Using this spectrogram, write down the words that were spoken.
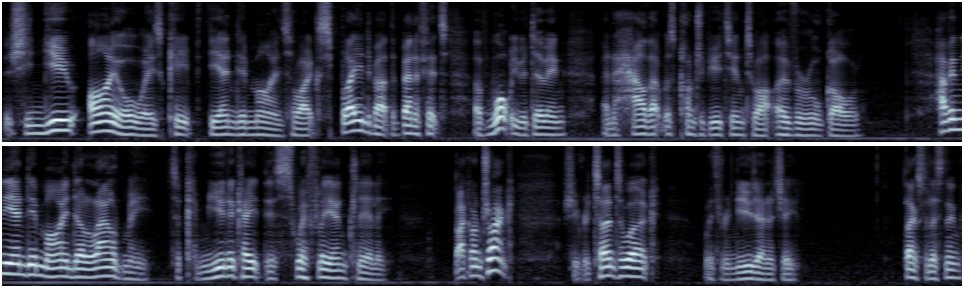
But she knew I always keep the end in mind, so I explained about the benefits of what we were doing and how that was contributing to our overall goal. Having the end in mind allowed me to communicate this swiftly and clearly. Back on track, she returned to work with renewed energy. Thanks for listening.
